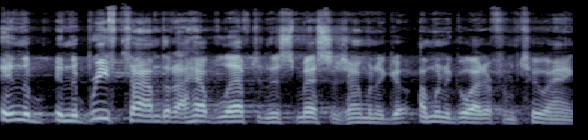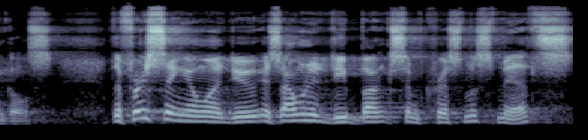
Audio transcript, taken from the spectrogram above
In the, in the brief time that I have left in this message, I'm going, to go, I'm going to go at it from two angles. The first thing I want to do is I want to debunk some Christmas myths,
